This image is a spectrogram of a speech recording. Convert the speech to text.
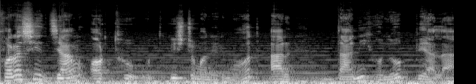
ফরাসি জাম অর্থ উৎকৃষ্ট মানের মদ আর দানি হলো পেয়ালা।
